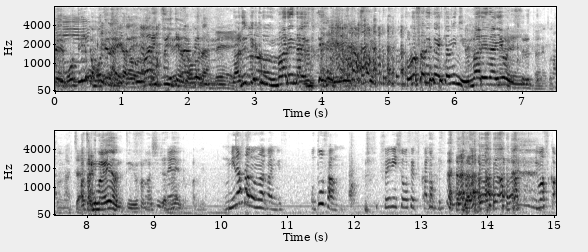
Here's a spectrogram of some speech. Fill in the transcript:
れモテるかモテないかの生まれついてるものなんで。なるべく生まれないっていう。殺されないために生まれないようにするってことになっちゃう。当たり前やんっていう話じゃないのかね。皆さんの中にお父さん推理小説家なんです いますか？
